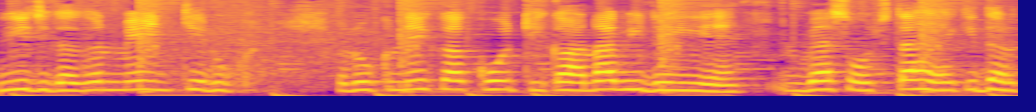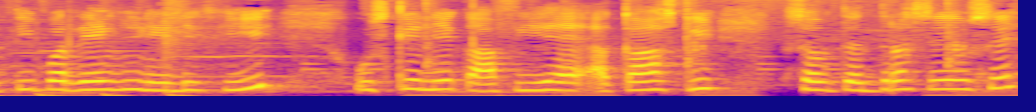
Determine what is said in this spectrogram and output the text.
बीच गगन में इनके रुक रुकने का कोई ठिकाना भी नहीं है। वह सोचता है कि धरती पर रेंग लेने ही उसके लिए काफ़ी है। आकाश की स्वतंत्रता से उसे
